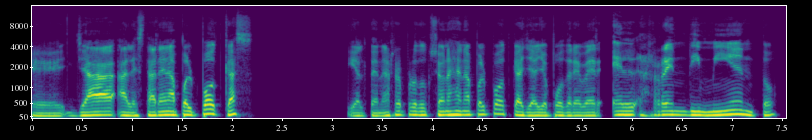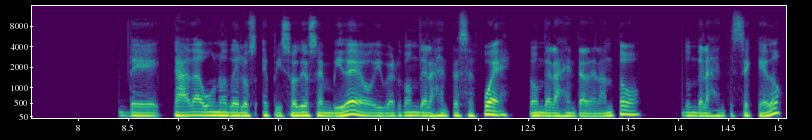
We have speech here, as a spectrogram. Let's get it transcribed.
Eh, ya al estar en Apple Podcast y al tener reproducciones en Apple Podcast, ya yo podré ver el rendimiento de cada uno de los episodios en video y ver dónde la gente se fue, dónde la gente adelantó, dónde la gente se quedó.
